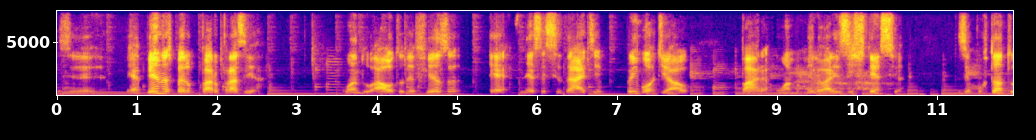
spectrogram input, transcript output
Dizer, é apenas para, o prazer. Quando a autodefesa é necessidade primordial para uma melhor existência. Quer dizer, portanto,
